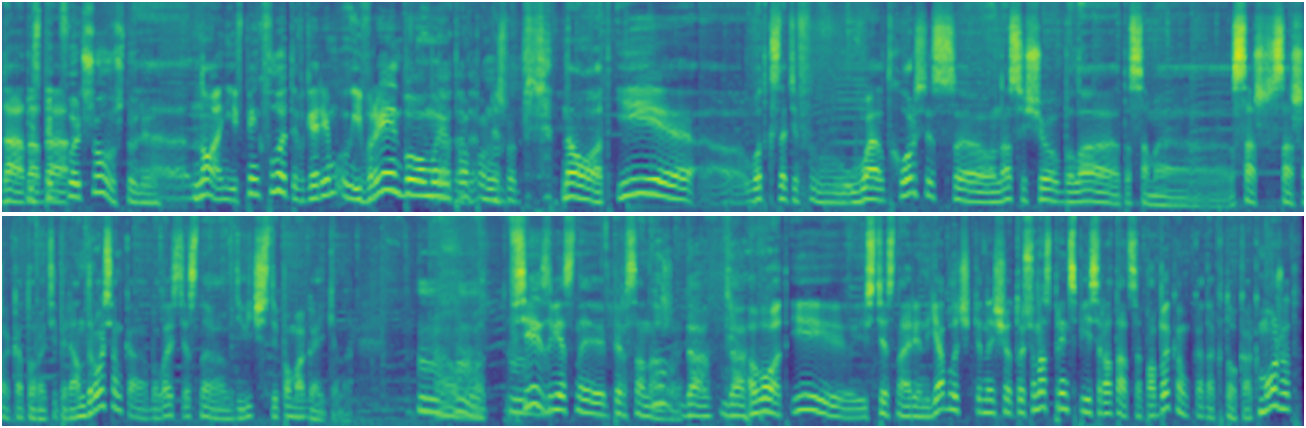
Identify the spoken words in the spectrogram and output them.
Да, да, Из да. Pink Floyd Show, что ли? Э, Ну, они и в Pink Floyd, и в Гарри, и в Rainbow, мы, помнишь, вот. Ну вот, и э, вот, кстати, в Wild Horses у нас еще была та самая э, Саш, Саша, которая теперь Андросенко, была, естественно, в девичестве Помогайкина. Мгм. вот. Все известные Ну, персонажи. да, да. А Вот, и, естественно, Арина Яблочкина еще. То есть у нас, в принципе, есть ротация по бэкам, когда кто как может.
